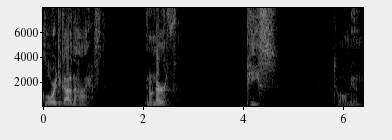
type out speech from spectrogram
Glory to God in the highest. And on earth, peace to all men.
